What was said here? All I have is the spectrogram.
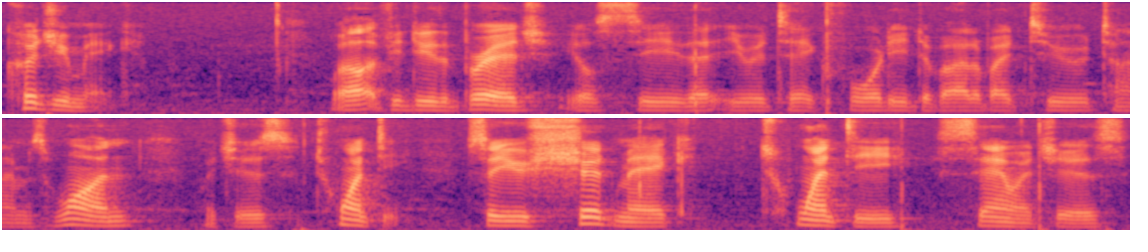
could you make? Well if you do the bridge you'll see that you would take 40 divided by 2 times 1 which is 20 so you should make 20 sandwiches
